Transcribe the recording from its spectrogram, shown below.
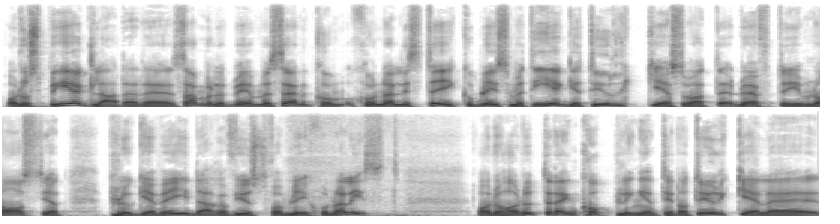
Och då speglade det samhället mer. Men sen kom journalistik och bli som ett eget yrke. Som att du efter gymnasiet pluggar vidare just för att bli journalist. Och då har du inte den kopplingen till något yrke eller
